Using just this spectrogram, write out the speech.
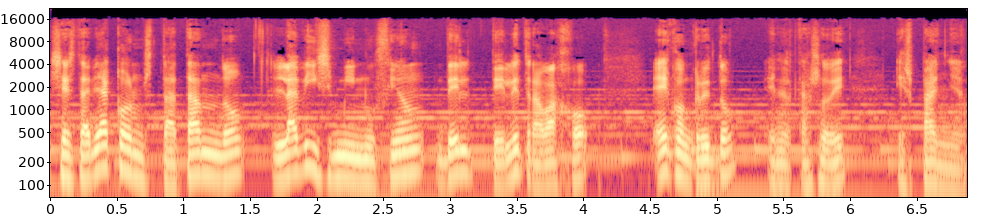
se estaría constatando la disminución del teletrabajo, en concreto en el caso de España.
